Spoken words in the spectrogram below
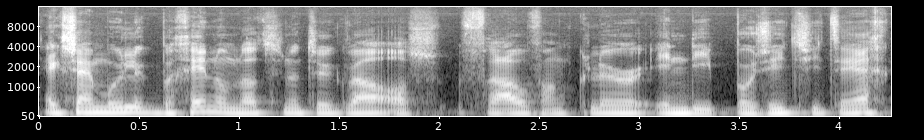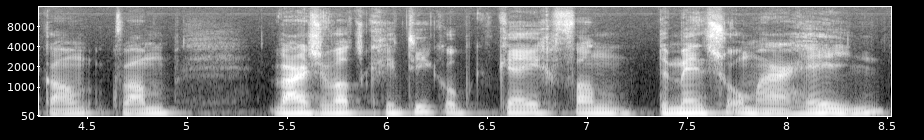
Ik zei moeilijk begin omdat ze natuurlijk wel als vrouw van kleur in die positie terecht kwam, waar ze wat kritiek op kreeg van de mensen om haar heen.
